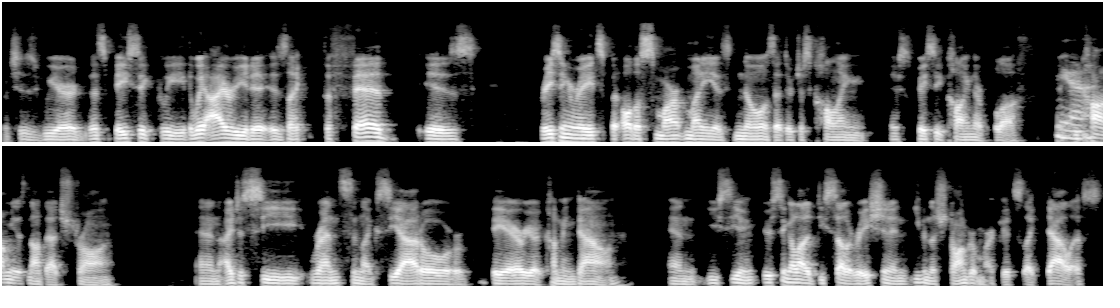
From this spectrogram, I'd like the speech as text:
which is weird. That's basically the way I read it is like the Fed is raising rates, but all the smart money is knows that they're just calling, they're basically calling their bluff. Yeah. The economy is not that strong. And I just see rents in like Seattle or Bay Area coming down. And you see you're seeing a lot of deceleration in even the stronger markets like Dallas.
